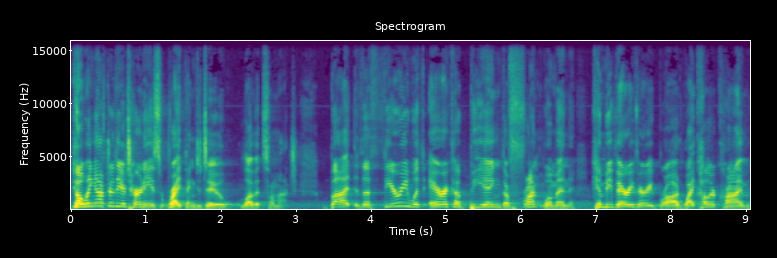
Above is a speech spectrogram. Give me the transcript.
going after the attorneys, right thing to do. Love it so much. But the theory with Erika being the front woman can be very, very broad. White collar crime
